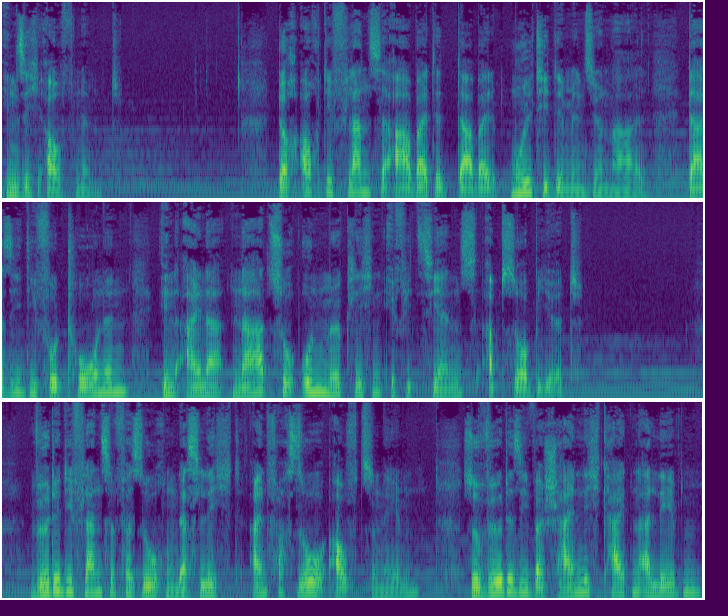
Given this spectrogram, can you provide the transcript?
in sich aufnimmt. Doch auch die Pflanze arbeitet dabei multidimensional, da sie die Photonen in einer nahezu unmöglichen Effizienz absorbiert. Würde die Pflanze versuchen, das Licht einfach so aufzunehmen, so würde sie Wahrscheinlichkeiten erleben,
